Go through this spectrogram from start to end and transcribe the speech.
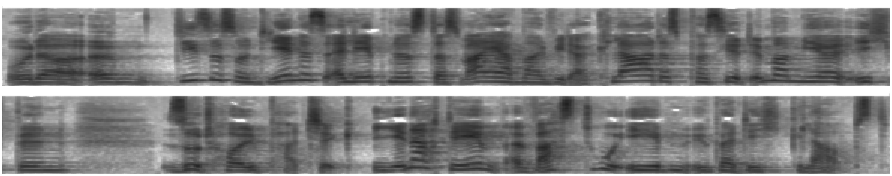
Oder ähm, dieses und jenes Erlebnis, das war ja mal wieder klar, das passiert immer mir, ich bin so tollpatschig. Je nachdem, was du eben über dich glaubst.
